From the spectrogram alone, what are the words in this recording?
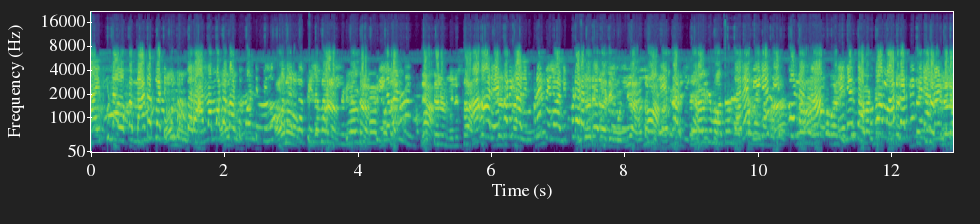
అన్న ఇప్పుడు నా ఒక మాట పట్టుకుంటారు అన్న మాట పట్టుకోండి పిలుస్తున్నారు పిలవండి. రేపటి కాదు ఇప్పుడే పిలవండి ఇప్పుడే. సరే వీడియో తీసుకోండి అన్న. నేనేం తప్పుగా మాట్లాడితే మీరు మాట్లాడితే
